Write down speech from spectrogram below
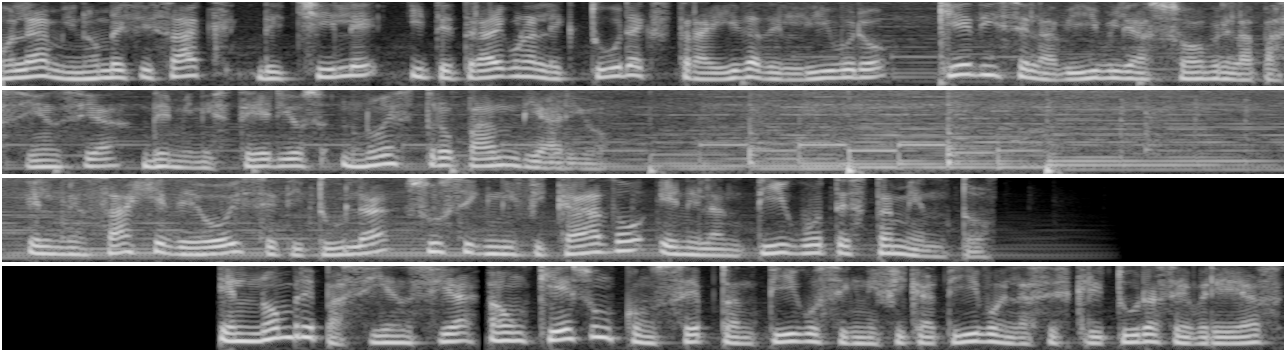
Hola, mi nombre es Isaac de Chile y te traigo una lectura extraída del libro ¿Qué dice la Biblia sobre la paciencia? de Ministerios Nuestro Pan Diario. El mensaje de hoy se titula Su significado en el Antiguo Testamento. El nombre paciencia, aunque es un concepto antiguo significativo en las escrituras hebreas,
